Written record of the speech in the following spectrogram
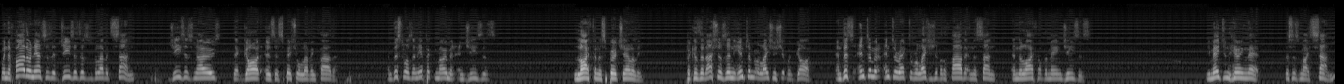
When the Father announces that Jesus is his beloved Son, Jesus knows that God is a special loving Father. And this was an epic moment in Jesus' life and his spirituality because it ushers in the intimate relationship with God. And this intimate, interactive relationship of the Father and the Son in the life of the man Jesus. Imagine hearing that. This is my Son,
